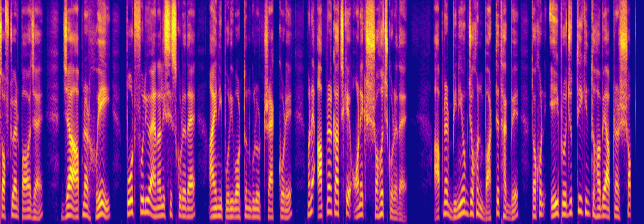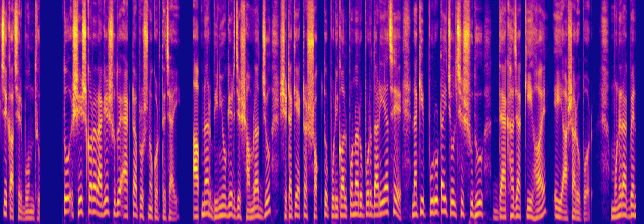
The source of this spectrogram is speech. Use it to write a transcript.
সফটওয়্যার পাওয়া যায়, যা আপনার হয়েই পোর্টফোলিও অ্যানালিসিস করে দেয়, আইনি পরিবর্তনগুলো ট্র্যাক করে মানে আপনার কাজকে অনেক সহজ করে দেয়। আপনার বিনিয়োগ যখন বাড়তে থাকবে, তখন এই প্রযুক্তিই কিন্তু হবে আপনার সবচেয়ে কাছের বন্ধু। তো শেষ করার আগে শুধু একটা প্রশ্ন করতে চাই। আপনার বিনিয়োগের যে সাম্রাজ্য, সেটা কি একটা শক্ত পরিকল্পনার উপর দাঁড়িয়ে আছে, নাকি পুরোটাই চলছে শুধু দেখা যাক কি হয় এই আশার উপর? মনে রাখবেন,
